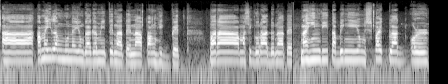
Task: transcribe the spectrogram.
ah, kamay lang muna yung gagamitin natin na panghigpit para masigurado natin na hindi tabingi yung spark plug or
